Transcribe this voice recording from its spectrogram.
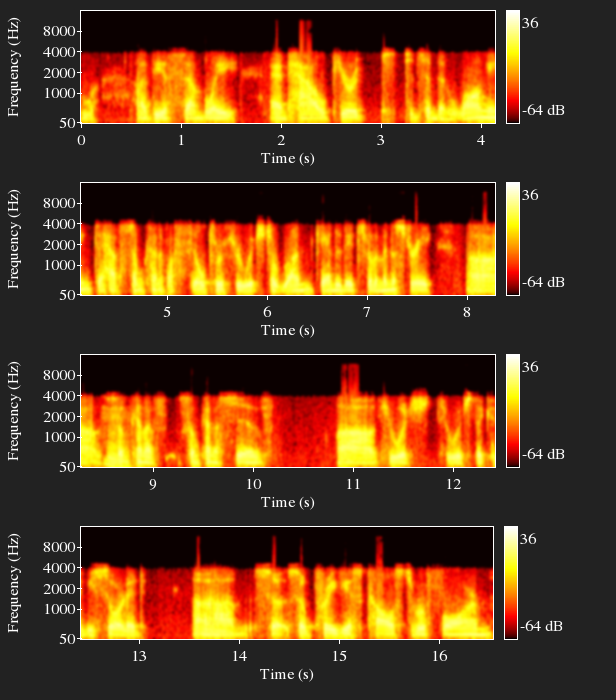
uh, the assembly and how Puritans had been longing to have some kind of a filter through which to run candidates for the ministry, uh, hmm. some kind of some kind of sieve uh, through which through which they could be sorted. Um, so, so previous calls to reform,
